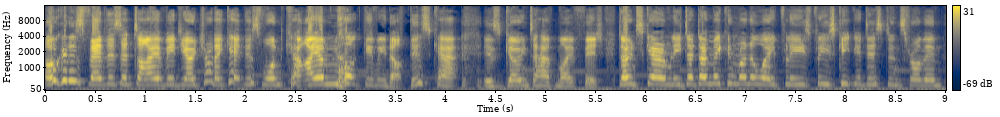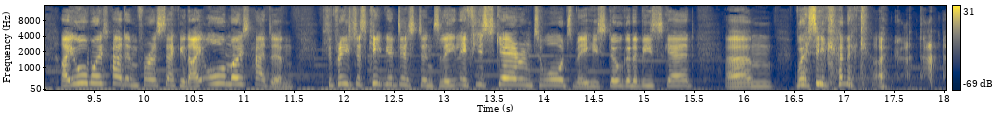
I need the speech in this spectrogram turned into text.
I'm gonna spend this entire video trying to get this one cat. I am not giving up. This cat is going to have my fish. Don't scare him, Lee. Don't, don't make him run away, please. Please keep your distance from him. I almost had him for a second. I almost had him. So please just keep your distance, Lee. If you scare him towards me, he's still gonna be scared. Um, where's he gonna go?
